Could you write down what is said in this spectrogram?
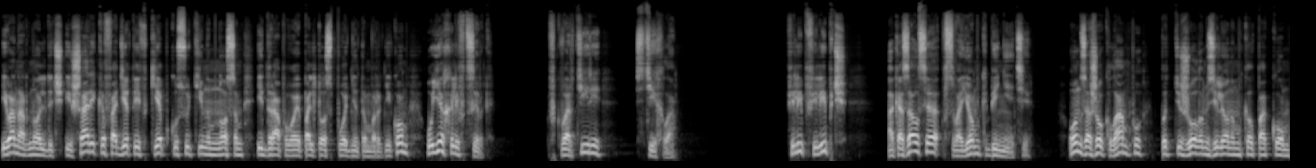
Иван Арнольдович и Шариков, одетые в кепку с утиным носом и драповое пальто с поднятым воротником, уехали в цирк. В квартире стихло. Филипп Филиппович оказался в своем кабинете. Он зажег лампу под тяжелым зеленым колпаком,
